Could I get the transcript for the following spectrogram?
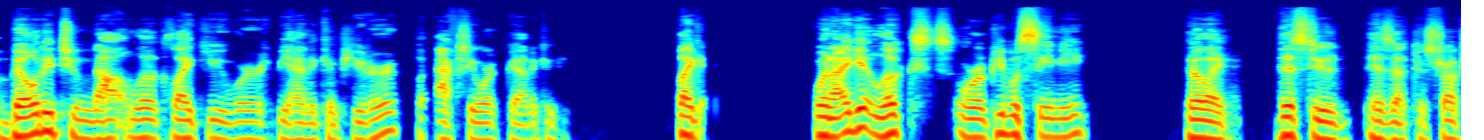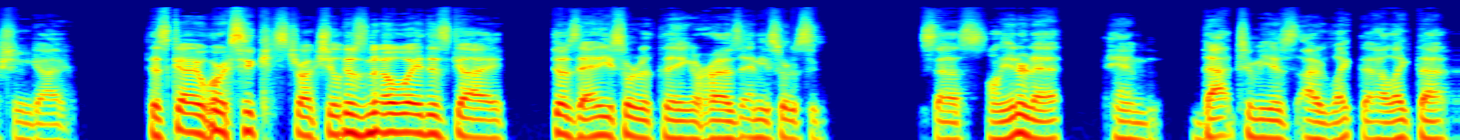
ability to not look like you work behind a computer, but actually work behind a computer. Like when I get looks or when people see me, they're like, this dude is a construction guy. This guy works in construction. There's no way this guy does any sort of thing or has any sort of success on the internet. And that to me is, I like that. I like that.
